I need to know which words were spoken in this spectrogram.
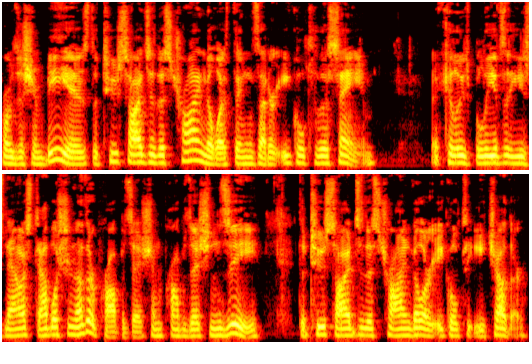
Proposition B is the two sides of this triangle are things that are equal to the same. Achilles believes that he's now established another proposition, proposition Z. The two sides of this triangle are equal to each other.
